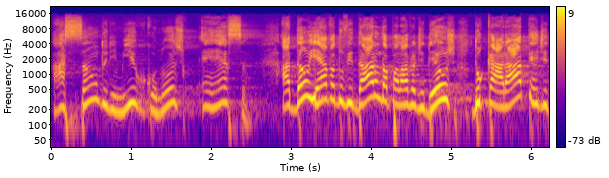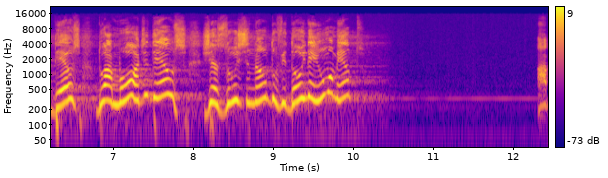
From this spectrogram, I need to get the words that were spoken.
A ação do inimigo conosco é essa. Adão e Eva duvidaram da palavra de Deus, do caráter de Deus, do amor de Deus. Jesus não duvidou em nenhum momento. A,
